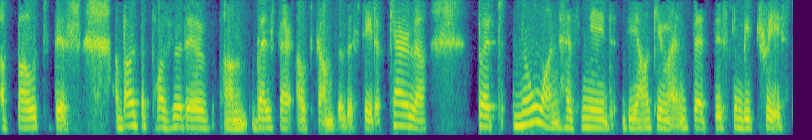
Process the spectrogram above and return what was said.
about this, about the positive um, welfare outcomes of the state of Kerala. But no one has made the argument that this can be traced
